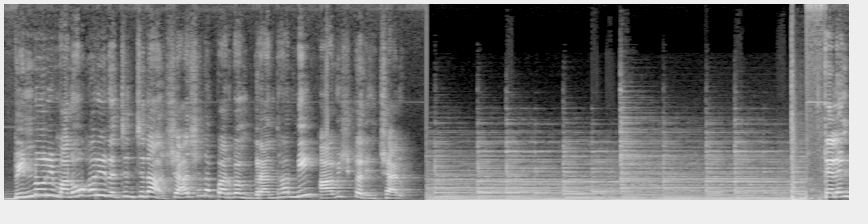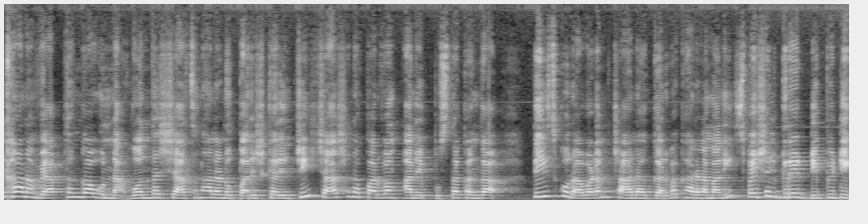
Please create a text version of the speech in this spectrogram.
బిన్నూరి మనోహరి రచించిన శాసన పర్వం గ్రంథాన్ని ఆవిష్కరించారు. తెలంగాణ వ్యాప్తంగా ఉన్న వంద శాసనాలను పరిష్కరించి శాసన పర్వం అనే పుస్తకంగా తీసుకురావడం చాలా గర్వకారణమని special grade deputy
